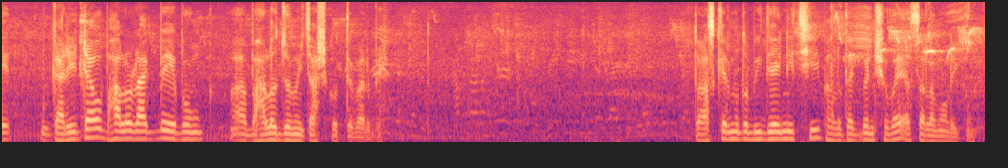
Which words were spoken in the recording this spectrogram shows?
গাড়িটাও ভালো রাখবে এবং ভালো জমি চাষ করতে পারবে। তো আজকের মতো বিদায় নিচ্ছি। ভালো থাকবেন সবাই। আসসালামু আলাইকুম।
